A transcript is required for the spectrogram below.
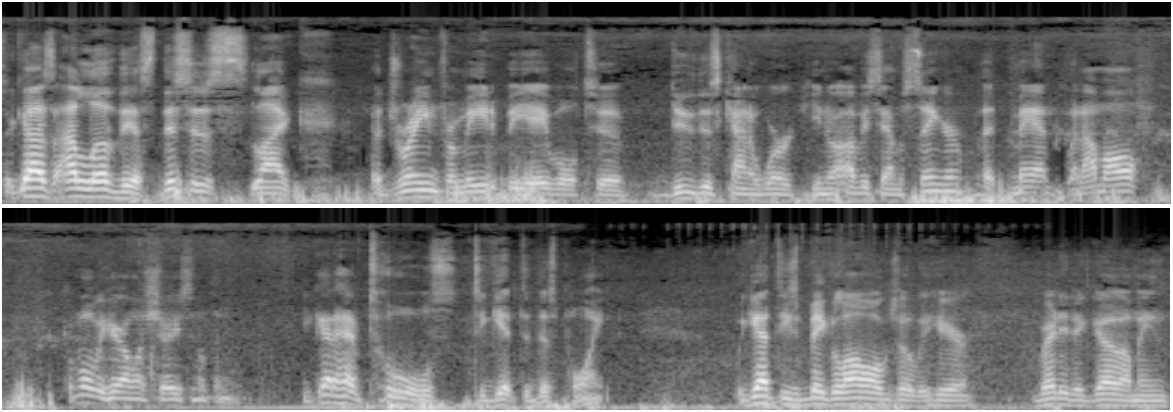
So guys, I love this. This is like a dream for me to be able to do this kind of work. You know, obviously I'm a singer, but man, when I'm off, come over here, I want to show you something. You got to have tools to get to this point. We got these big logs over here ready to go. I mean,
